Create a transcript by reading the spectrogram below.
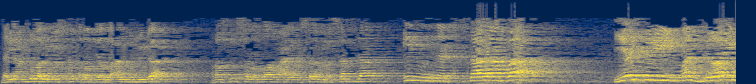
Dari Abdullah bin Mas'ud radhiyallahu anhu juga Rasul sallallahu alaihi wasallam bersabda, "Inna salafa yajri majrai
